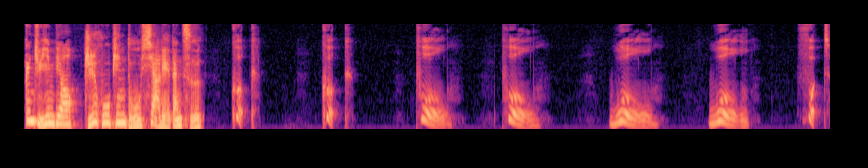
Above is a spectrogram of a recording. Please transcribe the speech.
根据音标直呼拼读下列单词 cook cook pull pull wool wool foot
